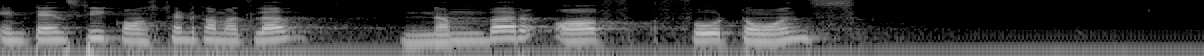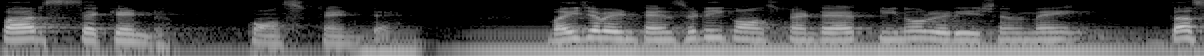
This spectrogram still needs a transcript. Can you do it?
इंटेंसिटी कांस्टेंट का मतलब number of photons per second constant है। भाई जब इंटेंसिटी कांस्टेंट है, तीनों रेडिएशन में 10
